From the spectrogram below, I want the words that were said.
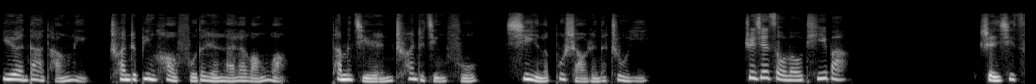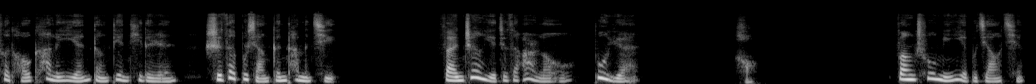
医院大堂里，穿着病号服的人来来往往。他们几人穿着警服，吸引了不少人的注意。直接走楼梯吧。沈西侧头看了一眼等电梯的人，实在不想跟他们挤，反正也就在二楼，不远。好。方初明也不矫情，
